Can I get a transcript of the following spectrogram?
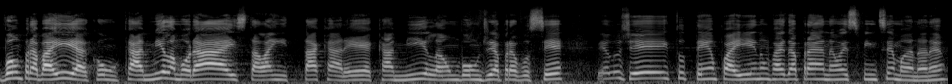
Vamos para a Bahia com Camila Moraes, está lá em Itacaré. Camila, um bom dia para você. Pelo jeito, o tempo aí não vai dar praia não esse fim de semana, né?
